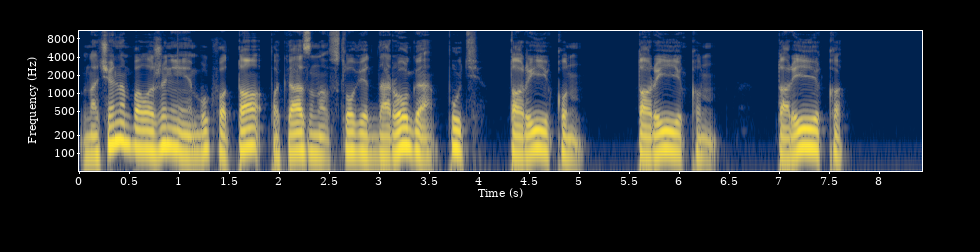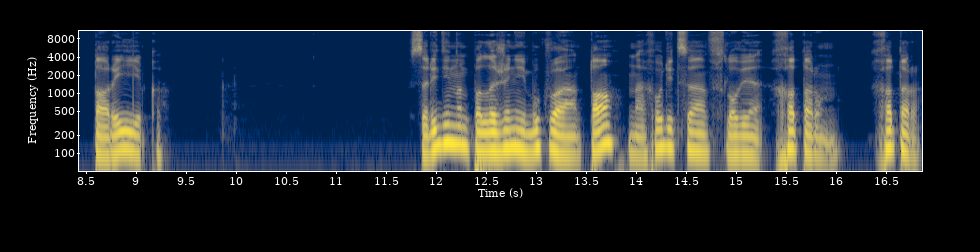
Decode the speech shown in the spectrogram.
В начальном положении буква «то» показана в слове «дорога», «путь», «тарикун», «тарикун», «тарик», «тарик». В срединном положении буква «то» находится в слове «хатарун». «Хатар»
